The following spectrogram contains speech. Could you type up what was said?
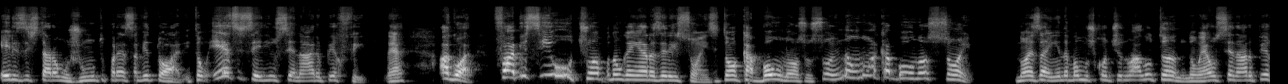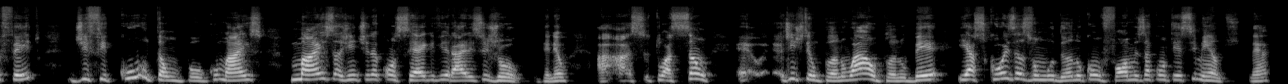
eles estarão junto para essa vitória. Então, esse seria o cenário perfeito, né? Agora, Fábio, se o Trump não ganhar as eleições, então acabou o nosso sonho? Não, não acabou o nosso sonho nós ainda vamos continuar lutando. Não é o cenário perfeito, dificulta um pouco mais, mas a gente ainda consegue virar esse jogo, entendeu? A, a situação, é, a gente tem um plano A, o um plano B, e as coisas vão mudando conforme os acontecimentos, né?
